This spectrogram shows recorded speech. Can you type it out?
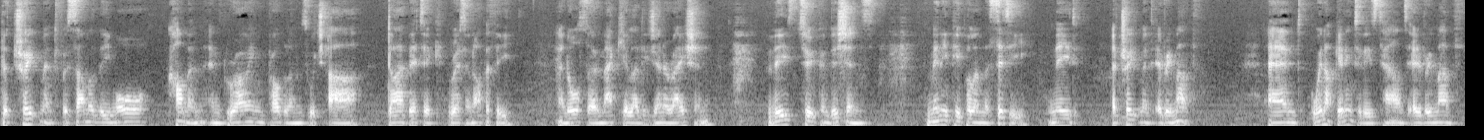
the treatment for some of the more common and growing problems, which are diabetic retinopathy and also macular degeneration, these two conditions, many people in the city need a treatment every month. And we're not getting to these towns every month.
